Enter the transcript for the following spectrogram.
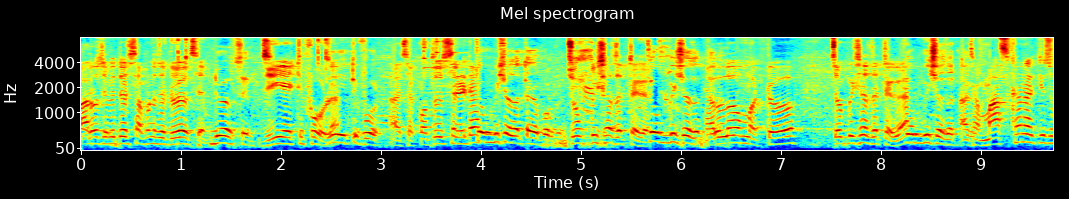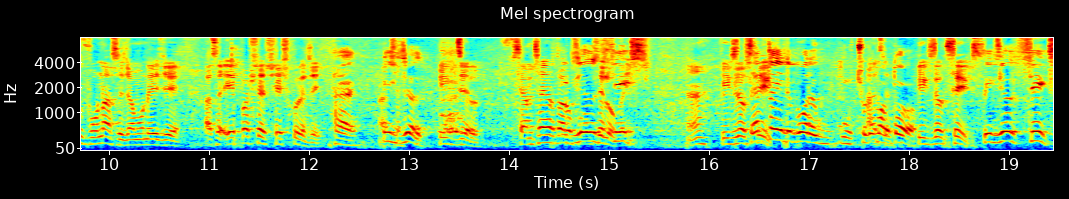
বারো জিবি দুশো ছাপ্পান্ন dual SIM dual SIM G eighty four G84 আচ্ছা কত দিচ্ছেন এটা? চব্বিশ হাজার টাকা পড়বে। চব্বিশ হাজার টাকা। চব্বিশ হাজার হ্যালো চব্বিশ হাজার টাকা? 24,000 টাকা। আচ্ছা মাঝখানের কিছু ফোন আছে যেমন এই যে আচ্ছা এ পাশে শেষ করে যাই। হ্যাঁ পিক্সেল পিক্সেল স্যামসাং এর তো আরও ফোন Pixel ছিল ভাই। 6 হ্যাঁ? পিক্সেল সিক্স এটা পরে ছোট মতো। তো পিক্সেল সিক্স পিক্সেল সিক্স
